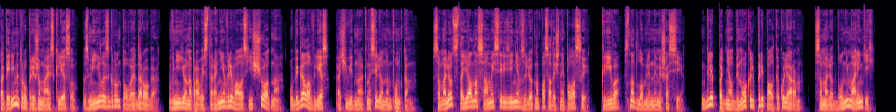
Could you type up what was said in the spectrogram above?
По периметру, прижимаясь к лесу, змеилась грунтовая дорога. В нее на правой стороне вливалась еще одна, убегала в лес, очевидно, к населенным пунктам. Самолет стоял на самой середине взлетно-посадочной полосы, криво, с надломленными шасси. Глеб поднял бинокль, припал к окулярам. Самолет был не маленький,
